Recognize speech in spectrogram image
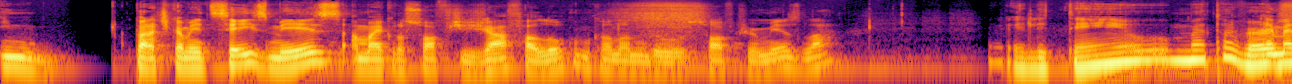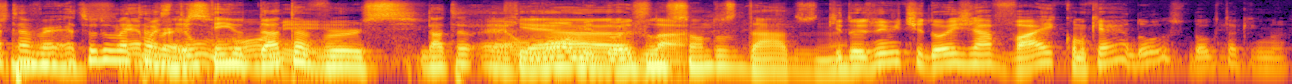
Em praticamente seis meses, a Microsoft já falou, como que é o nome do software mesmo lá? Ele tem o metaverso. É metaverso, né? é tudo É, mas metaverso. Ele tem o nome- Dataverse, Data- É, que um é nome a doido lá. dos dados, né? Que 2022 já vai. Como que é, Douglas? Douglas tá aqui com nós.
